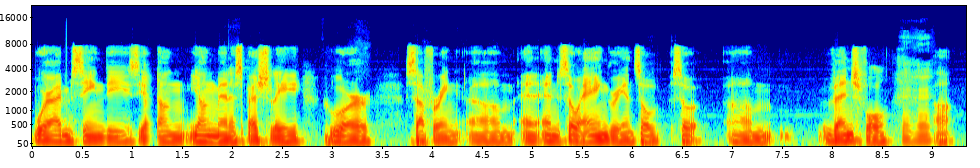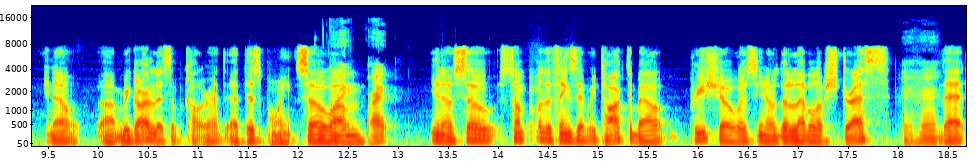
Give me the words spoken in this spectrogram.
where I'm seeing these young young men, especially who are suffering um, and, and so angry and so so um, vengeful. Mm-hmm. Uh, you know, um, regardless of color at, at this point. So, right, um, right. You know, so some of the things that we talked about pre-show was, you know, the level of stress mm-hmm. that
